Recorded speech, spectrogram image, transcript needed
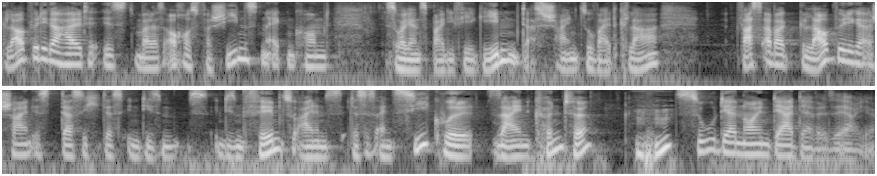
glaubwürdiger halte ist, weil das auch aus verschiedensten Ecken kommt, es soll ja ein Spidey 4 geben, das scheint soweit klar. Was aber glaubwürdiger erscheint, ist, dass sich das in diesem, in diesem Film zu einem, dass es ein Sequel sein könnte zu der neuen Daredevil-Serie.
